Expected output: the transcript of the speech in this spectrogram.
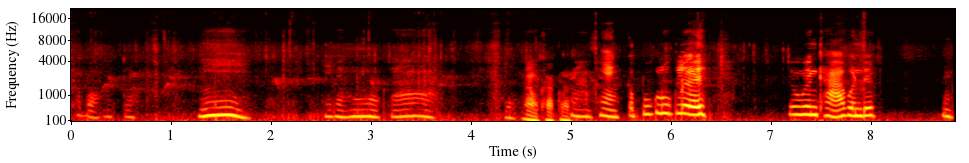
เขาบอกให้ตัว นี่นี่แหละงูจ้างามคักเลยงามแห้งกระปุกลูกเลย ดูเป็นขาเพิ่นดินี่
